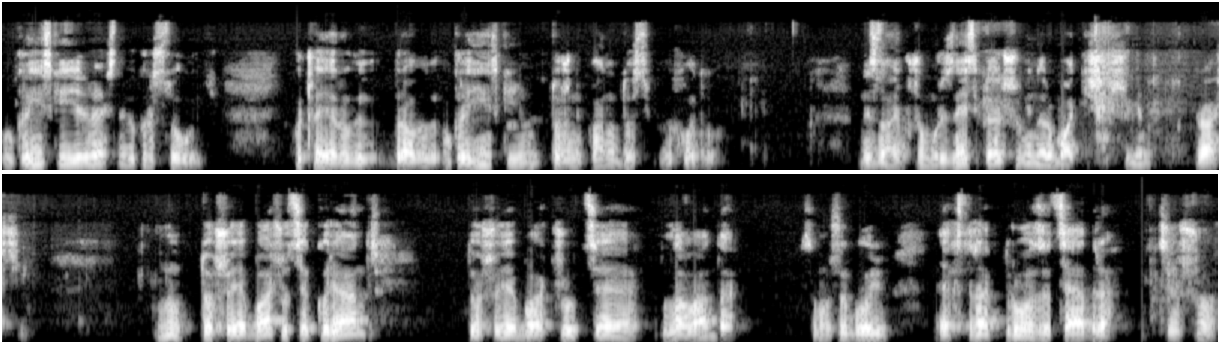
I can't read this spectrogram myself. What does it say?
український ялівець не використовують. Хоча я брав український, ну, теж непогано досить виходило. Не знаю, в чому різниця, кажуть, що він ароматніший, що він кращий. Ну, то, що я бачу, це коріандр. То, що я бачу, це лаванда, само собою, екстракт рози, цедра. Це що?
